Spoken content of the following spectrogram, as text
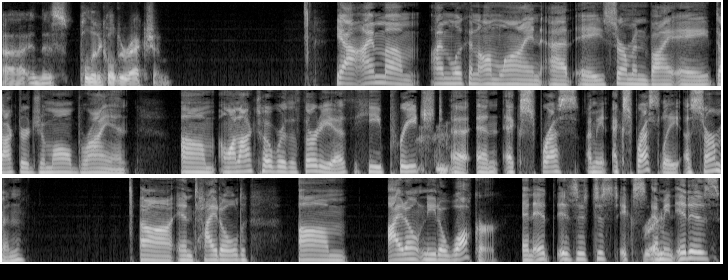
uh, in this political direction. Yeah, I'm um I'm looking online at a sermon by a Dr. Jamal Bryant. Um, on October the 30th, he preached uh, an express, I mean, expressly a sermon uh, entitled um, "I Don't Need a Walker," and it is it just, ex- I mean, it is,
